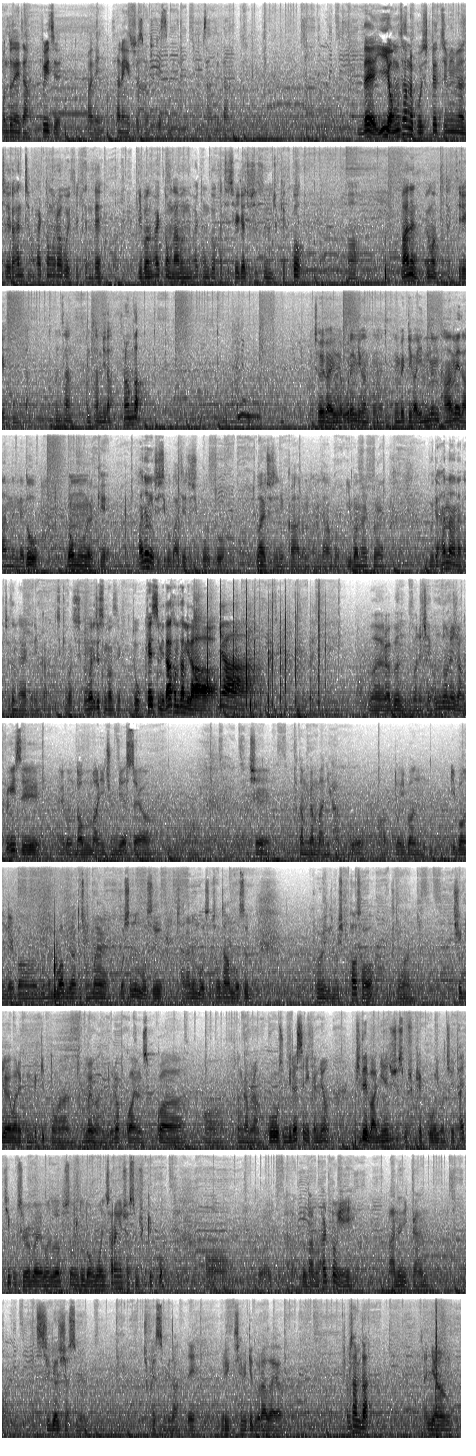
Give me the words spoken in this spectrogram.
혼돈의 장 FREEZE 많이 사랑해 주셨으면 좋겠습니다 감사합니다 네, 이 영상을 보실 때쯤이면 저희가 한창 활동을 하고 있을 텐데 이번 활동 남은 활동도 같이 즐겨주셨으면 좋겠고 어, 많은 응원 부탁드리겠습니다. 항상 감사합니다. 사랑합니다. 저희가 이제 오랜 기간 동안 좀 공백기가 있는 다음에 나왔는데도 너무 이렇게 환영해 주시고 맞이해 주시고 또 좋아해 주시니까 너무 감사하고 이번 활동 무대 하나하나 다 최선 다할 테니까 지켜봐 주시고 응원해 주시면 감- 좋겠습니다 감사합니다 야. 뭐 여러분 이번에 저희 혼돈의 장 FREEZE 앨범 너무 많이 준비했어요. 어, 사실 부담감 많이 갖고 어, 또 이번 이번 앨범은 모아분들한테 정말 멋있는 모습, 잘하는 모습, 성장한 모습 보여드리고 싶어서 그동안 7개월간의 공백기 동안 정말 많은 노력과 연습과 어, 부담감을 안고 준비를 했으니까요. 기대 많이 해주셨으면 좋겠고 이번 저희 타이티곡 Zero by One Song도 너무 많이 사랑해 주셨으면 좋겠고 어, 또 앞으로 남은 활동이 많으니까 어, 같이 즐겨주셨으면 좋겠습니다. 네 우리 재밌게 놀아봐요. 감사합니다. 안녕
